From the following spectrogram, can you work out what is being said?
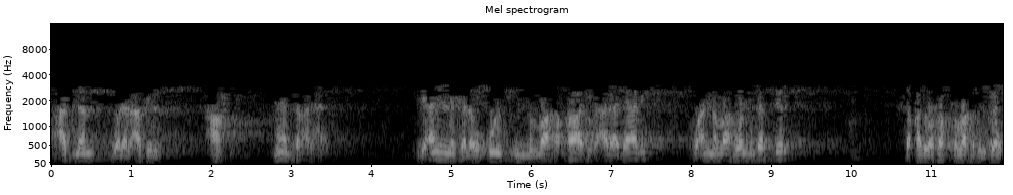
عدلا ولا العدل عاصي. ما يقدر على هذا. لأنك لو قلت إن الله قادر على ذلك وأن الله هو المدبر فقد وصفت الله بالجور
